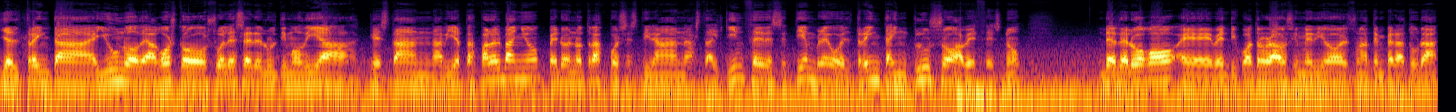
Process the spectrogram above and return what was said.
y el 31 de agosto suele ser el último día que están abiertas para el baño, pero en otras pues se estiran hasta el 15 de septiembre o el 30 incluso a veces, ¿no? Desde luego, 24 eh, grados y medio es una temperatura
